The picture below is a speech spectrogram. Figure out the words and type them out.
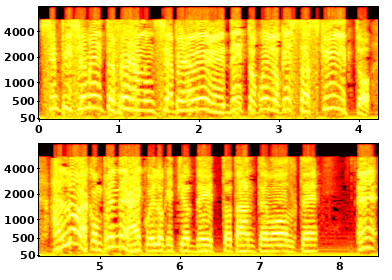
semplicemente per, annunzia, per avere detto quello che sta scritto. Allora comprenderai quello che ti ho detto tante volte. Eh?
